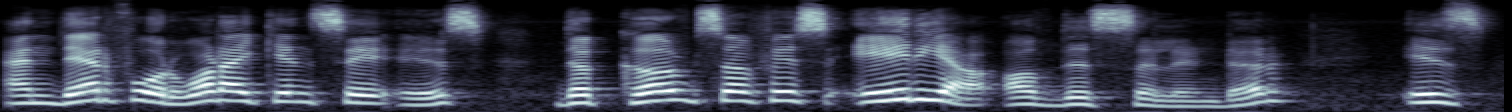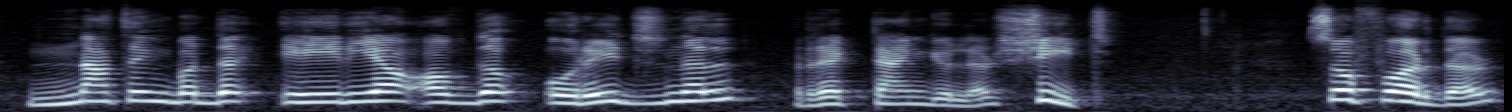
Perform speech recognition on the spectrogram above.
and therefore what I can say is the curved surface area of this cylinder is nothing but the area of the original rectangular sheet. So further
